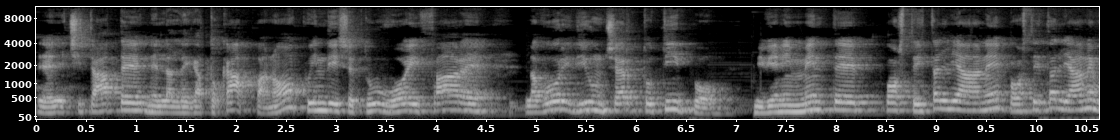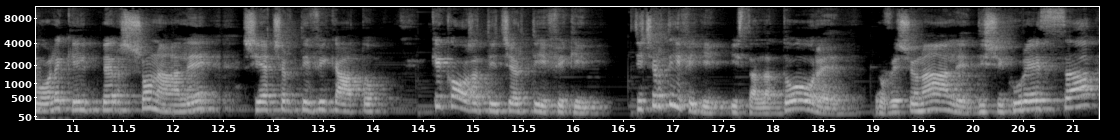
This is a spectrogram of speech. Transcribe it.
e eh, citate nell'allegato K, no? Quindi se tu vuoi fare lavori di un certo tipo mi viene in mente Poste Italiane, Poste Italiane vuole che il personale sia certificato. Che cosa ti certifichi? Ti certifichi installatore professionale di sicurezza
